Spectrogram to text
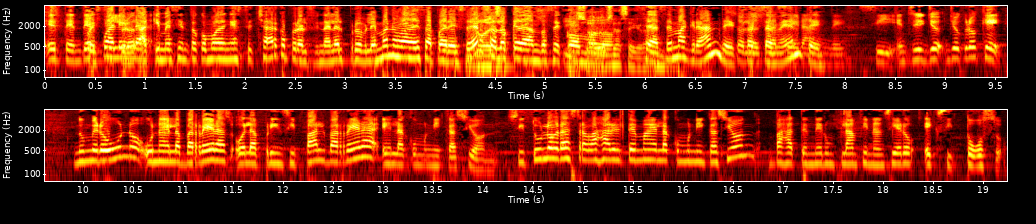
entender pues cuál es la... Aquí me siento cómodo en este charco, pero al final el problema no va a desaparecer solo quedándose cómodo. Se hace, más grande, exactamente. Sí, entonces yo, yo creo que número uno, una de las barreras o la principal barrera es la comunicación. Si tú logras trabajar el tema de la comunicación, vas a tener un plan financiero exitoso.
